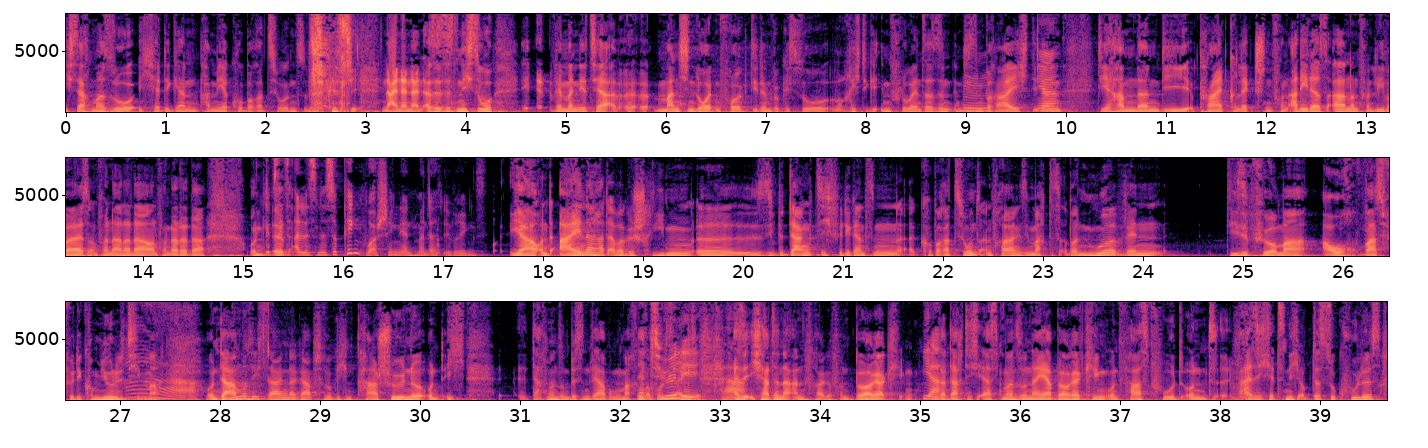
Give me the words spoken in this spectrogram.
ich sag mal so, ich hätte gern ein paar mehr Kooperationen. nein, nein, nein, also es ist nicht so, äh, wenn man jetzt ja äh, manchen Leuten folgt, die dann wirklich so richtige Influencer sind in diesem Bereich, die Mhm. Ja. dann, die haben dann die Pride Collection von Adidas an und von Levi's und von da, da, da und von da, da, da. Und Gibt's äh, jetzt alles, ne? So Pinkwashing nennt man das übrigens. ja, und eine hat aber geschrieben, äh, sie bedankt sich für die ganzen äh, Kooperationsanfragen, sie macht es aber nur, wenn diese Firma auch was für die Community Ah. macht. Und da muss ich sagen, da gab es wirklich ein paar schöne und ich Darf man so ein bisschen Werbung machen? Natürlich, klar. Also ich hatte eine Anfrage von Burger King. Ja. Und da dachte ich erstmal so, naja, Burger King und Fast Food und äh, weiß ich jetzt nicht, ob das so cool ist.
